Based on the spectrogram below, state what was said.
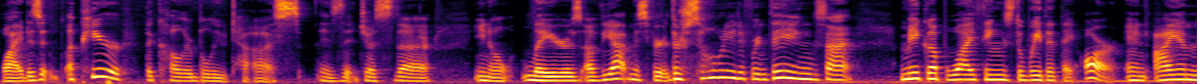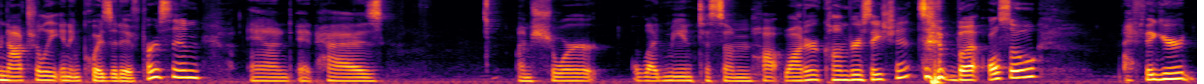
Why does it appear the color blue to us? Is it just the, you know, layers of the atmosphere? There's so many different things that make up why things the way that they are. And I am naturally an inquisitive person, and it has I'm sure led me into some hot water conversations, but also I figured,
